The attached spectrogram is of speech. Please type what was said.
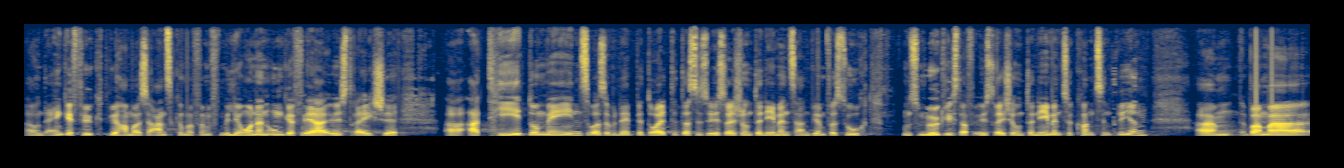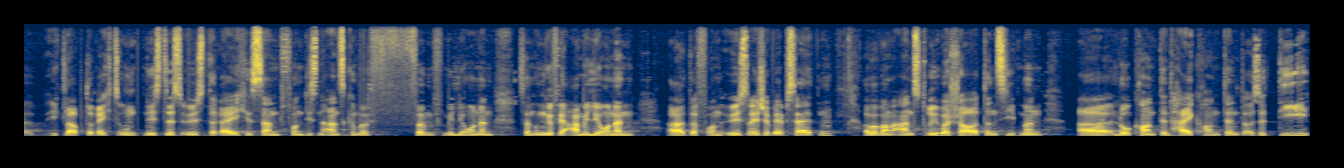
äh, und eingefügt. Wir haben also 1,5 Millionen ungefähr österreichische äh, AT-Domains, was aber nicht bedeutet, dass es österreichische Unternehmen sind. Wir haben versucht, uns möglichst auf österreichische Unternehmen zu konzentrieren. Ähm, wenn man, ich glaube, da rechts unten ist das Österreich, es sind von diesen 1,5 Millionen, sind ungefähr 1 Millionen davon österreichische Webseiten. Aber wenn man eins drüber schaut, dann sieht man äh, Low Content, High Content, also die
